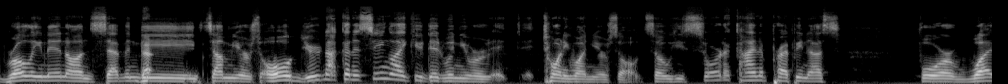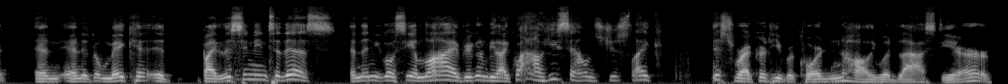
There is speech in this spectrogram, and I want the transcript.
rolling in on 70 some years old, you're not going to sing like you did when you were eh, 21 years old. So he's sort of kind of prepping us for what and and it'll make it, it by listening to this and then you go see him live, you're going to be like, "Wow, he sounds just like this record he recorded in Hollywood last year or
